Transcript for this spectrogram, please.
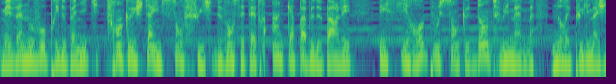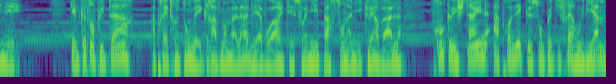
Mais à nouveau pris de panique, Frankenstein s'enfuit devant cet être incapable de parler et si repoussant que Dante lui-même n'aurait pu l'imaginer. Quelque temps plus tard, après être tombé gravement malade et avoir été soigné par son ami Clerval, Frankenstein apprenait que son petit frère William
